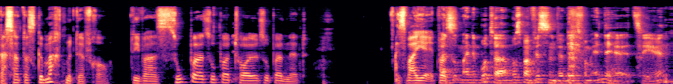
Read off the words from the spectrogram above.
das hat das gemacht mit der Frau. Die war super, super toll, super nett. Es war ihr etwas. Also meine Mutter, muss man wissen, wenn wir das vom Ende her erzählen,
